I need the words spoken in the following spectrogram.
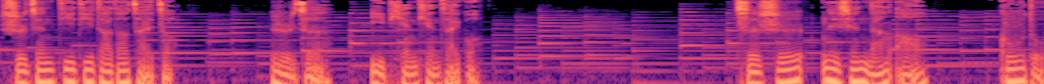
时间滴滴答答在走，日子一天天在过。此时那些难熬、孤独、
